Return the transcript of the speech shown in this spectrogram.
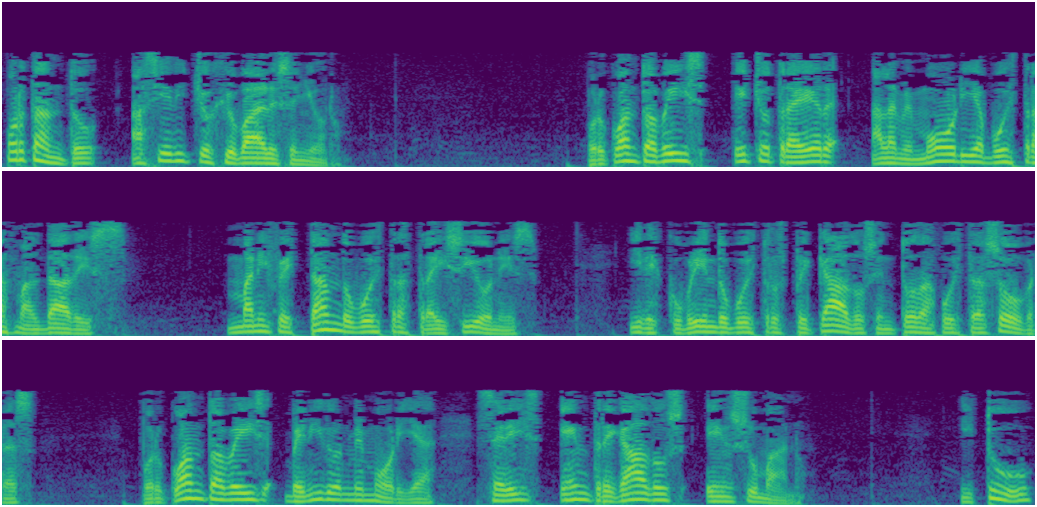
Por tanto, Así ha dicho Jehová el Señor. Por cuanto habéis hecho traer a la memoria vuestras maldades, manifestando vuestras traiciones, y descubriendo vuestros pecados en todas vuestras obras, por cuanto habéis venido en memoria, seréis entregados en su mano. Y tú,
